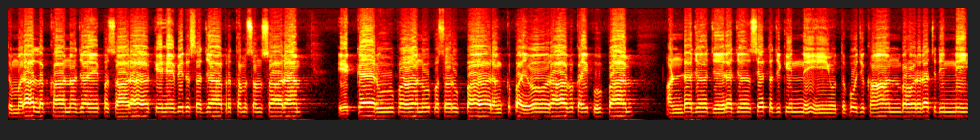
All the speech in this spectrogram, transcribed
ਤੁਮਰਾ ਲਖਾ ਨ ਜਾਏ ਪਸਾਰਾ, ਕਿਹ ਵਿਦ ਸਜਾ ਪ੍ਰਥਮ ਸੰਸਾਰ। ਏਕੈ ਰੂਪ ਅਨੂਪ ਸਰੂਪ, ਰੰਕ ਭਇਓ ਰਾਵ ਕੈ ਭੂਪਾ। ਅੰਡਜ ਜੇਰਜ ਸਿਤ ਜਕਿਨੀ, ਉਤਪੁਜ ਖਾਨ ਬਹੁਰ ਰਚ ਦਿਨੀ।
